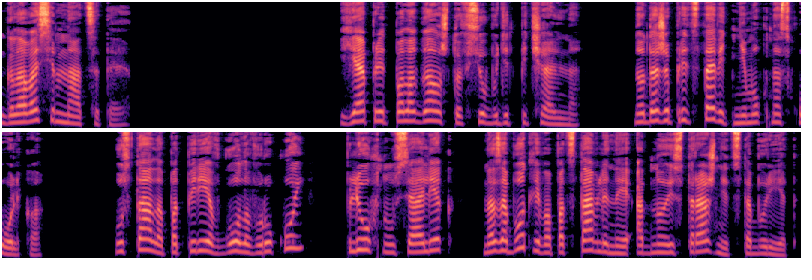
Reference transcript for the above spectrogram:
Глава 17 Я предполагал, что все будет печально, но даже представить не мог насколько. Устало, подперев голову рукой, плюхнулся Олег на заботливо подставленный одной из стражниц табурет.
